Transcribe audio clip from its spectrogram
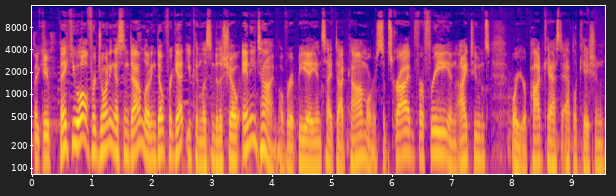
Thank you. Thank you all for joining us and downloading. Don't forget you can listen to the show anytime over at bainsight.com or subscribe for free in iTunes or your podcast application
